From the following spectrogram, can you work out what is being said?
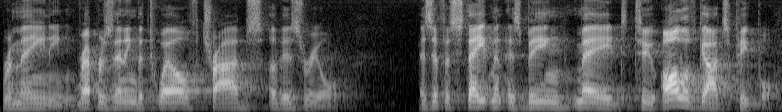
remaining, representing the 12 tribes of Israel, as if a statement is being made to all of God's people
